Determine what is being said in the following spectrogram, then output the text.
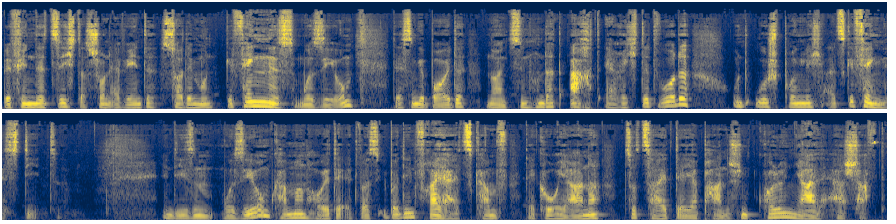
befindet sich das schon erwähnte Sodemon Gefängnismuseum, dessen Gebäude 1908 errichtet wurde und ursprünglich als Gefängnis diente. In diesem Museum kann man heute etwas über den Freiheitskampf der Koreaner zur Zeit der japanischen Kolonialherrschaft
